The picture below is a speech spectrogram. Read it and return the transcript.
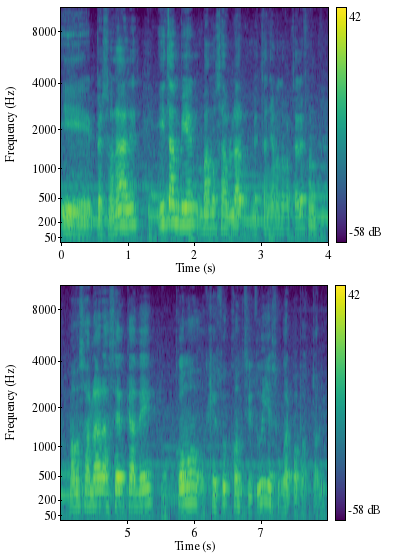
y personales y también vamos a hablar, me están llamando por teléfono, vamos a hablar acerca de cómo Jesús constituye su cuerpo apostólico.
